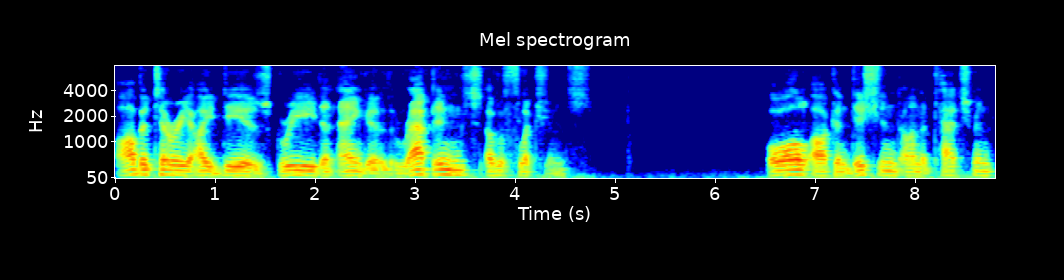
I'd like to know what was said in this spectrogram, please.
Arbitrary ideas, greed, and anger, the wrappings of afflictions. All are conditioned on attachment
